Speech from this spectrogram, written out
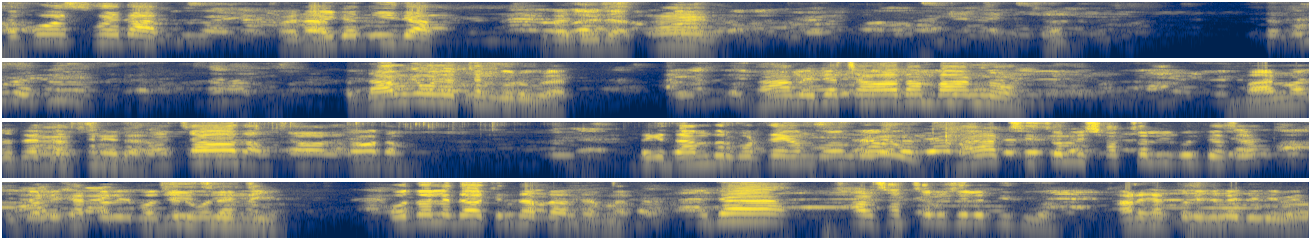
তারপর ছয় দাঁত। ছয় দাঁত। এটা দুই দাঁত। দুই দাঁত। হ্যাঁ। দাম কেমন যাচ্ছেন গরুগুলার? দাম এটা চাওয়া দাম বাহান্ন। বান্ন হাজার টাকা চাচ্ছেন এটা? চাওয়া দাম চাওয়া দাম। দেখি দাম। দর করতে এখন পর্যন্ত হ্যাঁ ছিচল্লিশ সাতচল্লিশ বলতেছে ছিচল্লিশ সাতচল্লিশ বলছে জি, তো জি, দেননি। জি। কত হলে দেওয়ার চিন্তা আপনার আছে আপনার? এটা সাড়ে সাতচল্লিশ হলে দিয়ে দিব। সাড়ে সাতচল্লিশ হলে দিয়ে দিবেন।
